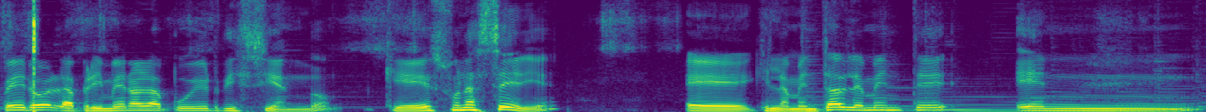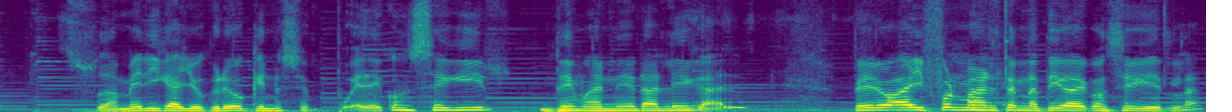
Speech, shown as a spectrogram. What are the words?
pero la primera la puedo ir diciendo, que es una serie eh, que lamentablemente en Sudamérica yo creo que no se puede conseguir de manera legal, pero hay formas alternativas de conseguirla,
